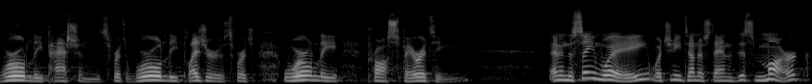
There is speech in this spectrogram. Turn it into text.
worldly passions, for its worldly pleasures, for its worldly prosperity. And in the same way, what you need to understand this mark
